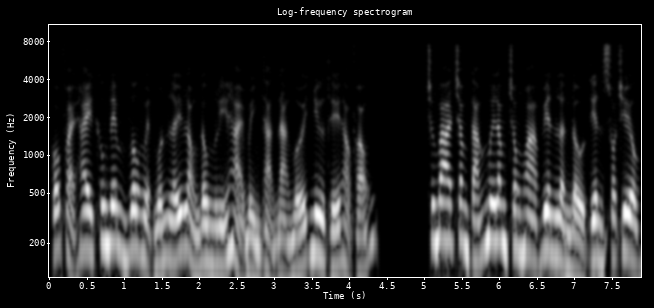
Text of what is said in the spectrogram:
có phải hay không đêm vô nguyệt muốn lấy lòng đông lý hải bình thản nàng mới như thế hào phóng chương 385 trong hoa viên lần đầu tiên so chiêu.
